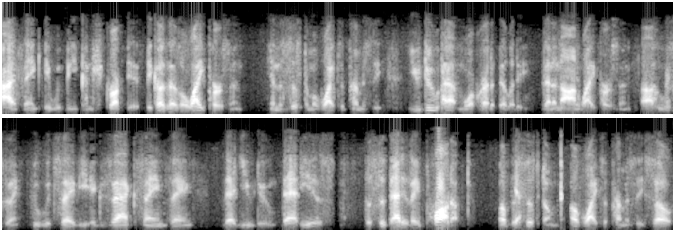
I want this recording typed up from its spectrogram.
I think it would be constructive because as a white person in the system of white supremacy, you do have more credibility than a non-white person uh, who, would say, who would say the exact same thing that you do. That is the that is a product of the system of white supremacy. So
